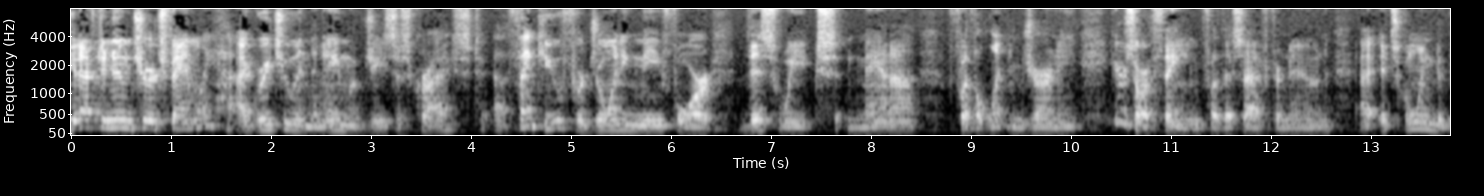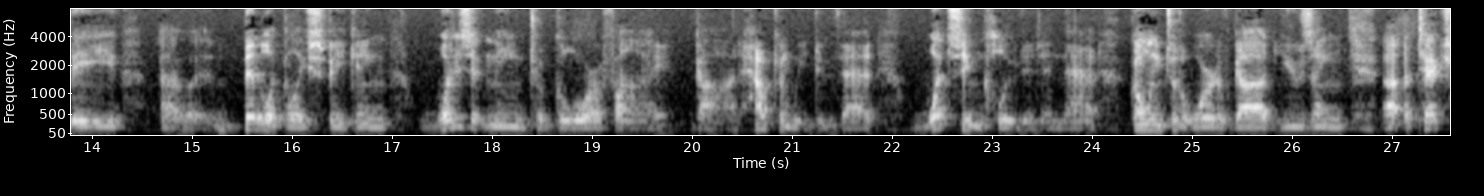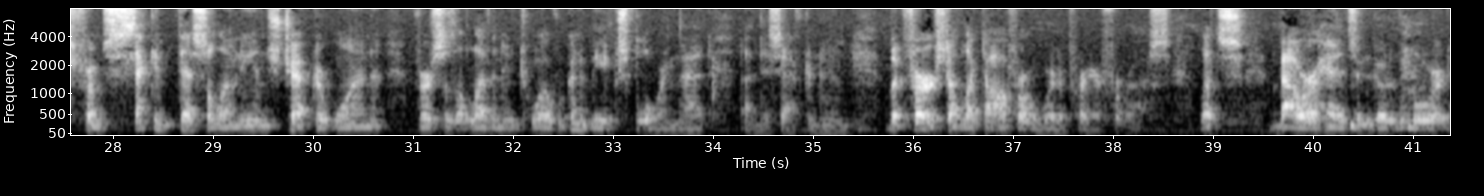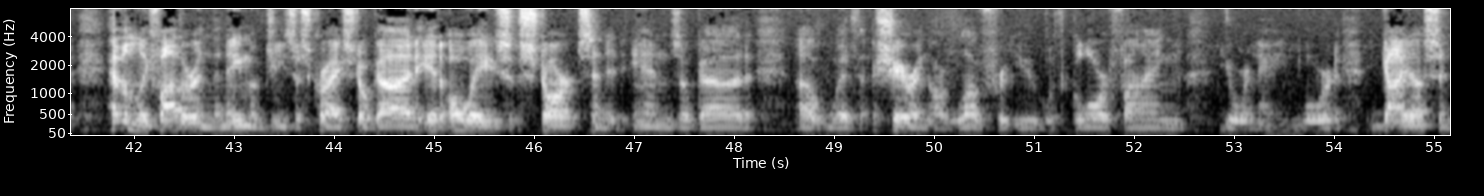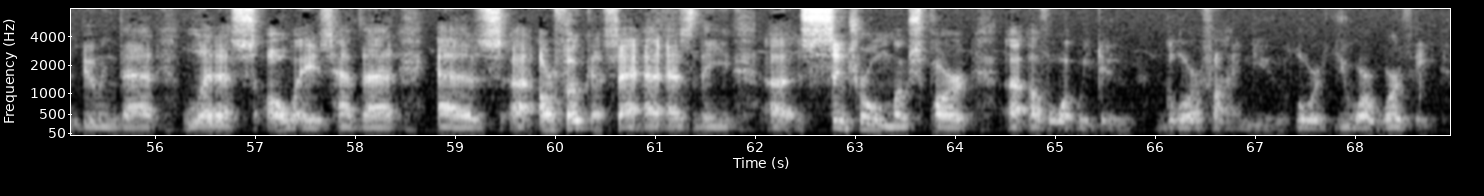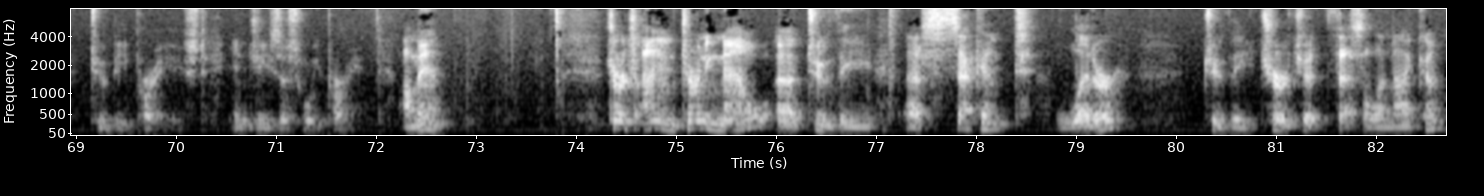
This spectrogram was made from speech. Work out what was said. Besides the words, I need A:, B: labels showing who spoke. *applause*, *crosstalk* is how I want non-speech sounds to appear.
A: Good afternoon, church family. I greet you in the name of Jesus Christ. Uh, thank you for joining me for this week's Manna for the Lenten Journey. Here's our theme for this afternoon uh, it's going to be, uh, biblically speaking, what does it mean to glorify God? How can we do that? What's included in that? Going to the word of god using uh, a text from Second thessalonians chapter 1 verses 11 and 12 we're going to be exploring that uh, this afternoon. But first i'd like to offer a word of prayer for us. Let's bow our heads and go to the lord heavenly father in the name of jesus christ oh god it always starts and it ends oh god uh, with sharing our love for you, with glorifying your name. Lord, guide us in doing that. Let us always have that as uh, our focus, as the uh, central most part uh, of what we do, glorifying you. Lord, you are worthy to be praised. In Jesus we pray. Amen. Church, I am turning now uh, to the uh, second letter to the church at Thessalonica,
